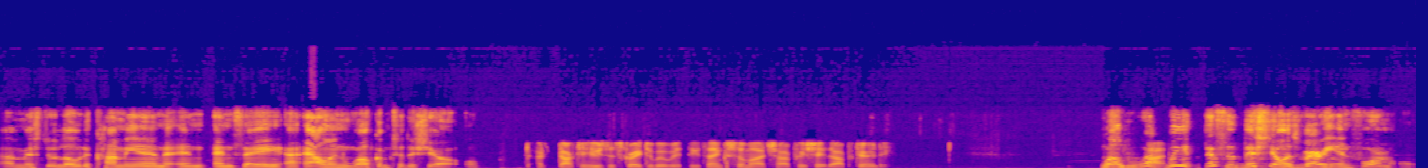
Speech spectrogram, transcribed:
uh, Mr. Lowe to come in and and say, uh, Alan, welcome to the show. Uh, Dr. Hughes, it's great to be with you. Thanks so much. I appreciate the opportunity. Well, what I, we this this show is very informal.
